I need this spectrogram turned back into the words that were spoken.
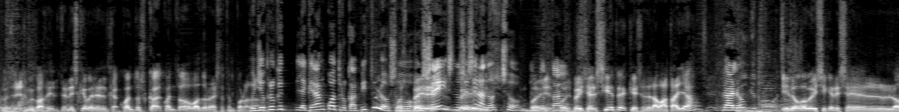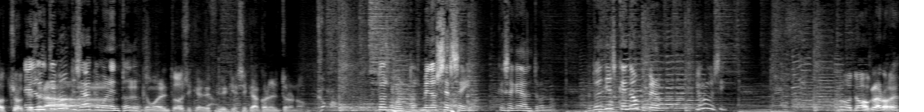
Pues es muy fácil. Tenéis que ver el. ca- ¿Cuántos, ca- ¿Cuánto va a durar esta temporada? Pues yo creo que le quedan cuatro capítulos Pues o, o ve- seis. No sé si eran veis- ocho en veis- total. Pues veis el 7, que es el de la batalla. Claro. Y luego veis si queréis el 8, que El será último, que será el que mueren todos. El que mueren todos y que decide quién se queda con el trono. Todos muertos, menos Cersei, que se queda al trono. Pero Tú decías que no, pero yo creo que sí. No lo tengo claro, ¿eh?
